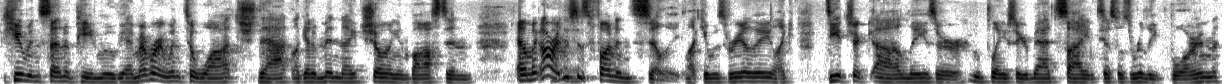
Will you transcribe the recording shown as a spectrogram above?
human centipede movie i remember i went to watch that like at a midnight showing in boston and I'm like, all right, this is fun and silly. Like it was really like Dieter uh, Laser, who plays your mad scientist, was really born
